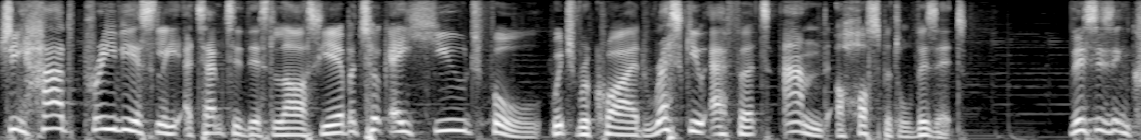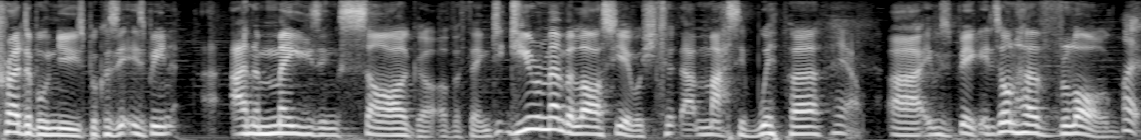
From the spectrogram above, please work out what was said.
She had previously attempted this last year but took a huge fall, which required rescue efforts and a hospital visit. This is incredible news because it has been an amazing saga of a thing. Do, do you remember last year where she took that massive whipper? Yeah. Uh, it was big. It's on her vlog. like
